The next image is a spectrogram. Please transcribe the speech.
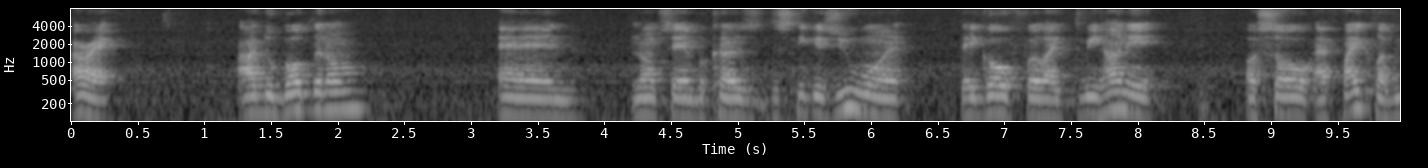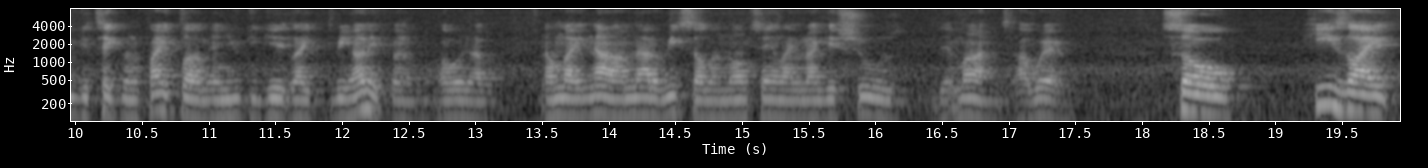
all right, I'll do both of them, and you know what I'm saying because the sneakers you want, they go for like 300 or so at Flight Club. You could take them to Flight Club and you could get like 300 for them or whatever. And I'm like, nah, I'm not a reseller. You know what I'm saying? Like when I get shoes, they're mine. I wear them. So he's like,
